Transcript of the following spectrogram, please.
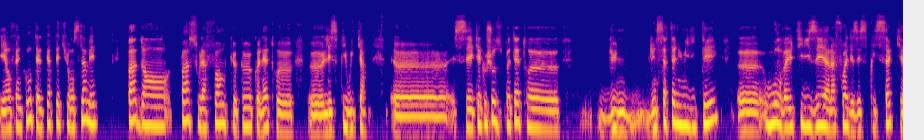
et en fin de compte elles perpétueront cela, mais pas dans pas sous la forme que peut connaître euh, euh, l'esprit Wicca. Euh, c'est quelque chose peut-être d'une certaine humilité euh, où on va utiliser à la fois des esprits secs,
